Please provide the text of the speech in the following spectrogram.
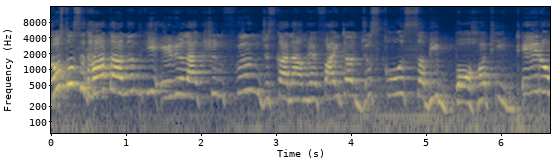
दोस्तों, सिद्धार्थ आनंद की एरियल एक्शन फ़िल्म जिसका नाम है फाइटर जिसको सभी बहुत ही ढेरों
